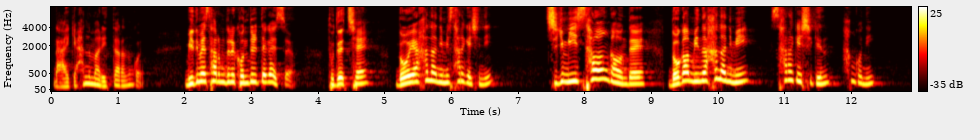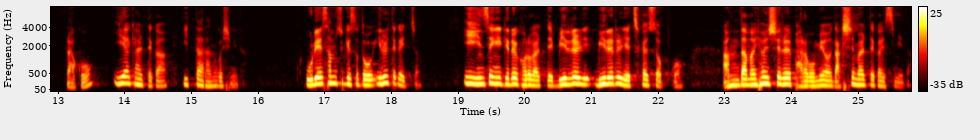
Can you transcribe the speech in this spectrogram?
나에게 하는 말이 있다라는 거예요. 믿음의 사람들을 건들 때가 있어요. 도대체 너의 하나님이 살아계시니? 지금 이 상황 가운데 너가 믿는 하나님이 살아계시긴 한 거니? 라고 이야기할 때가 있다라는 것입니다. 우리의 삶 속에서도 이럴 때가 있죠. 이 인생의 길을 걸어갈 때 미래를, 미래를 예측할 수 없고 암담한 현실을 바라보며 낙심할 때가 있습니다.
